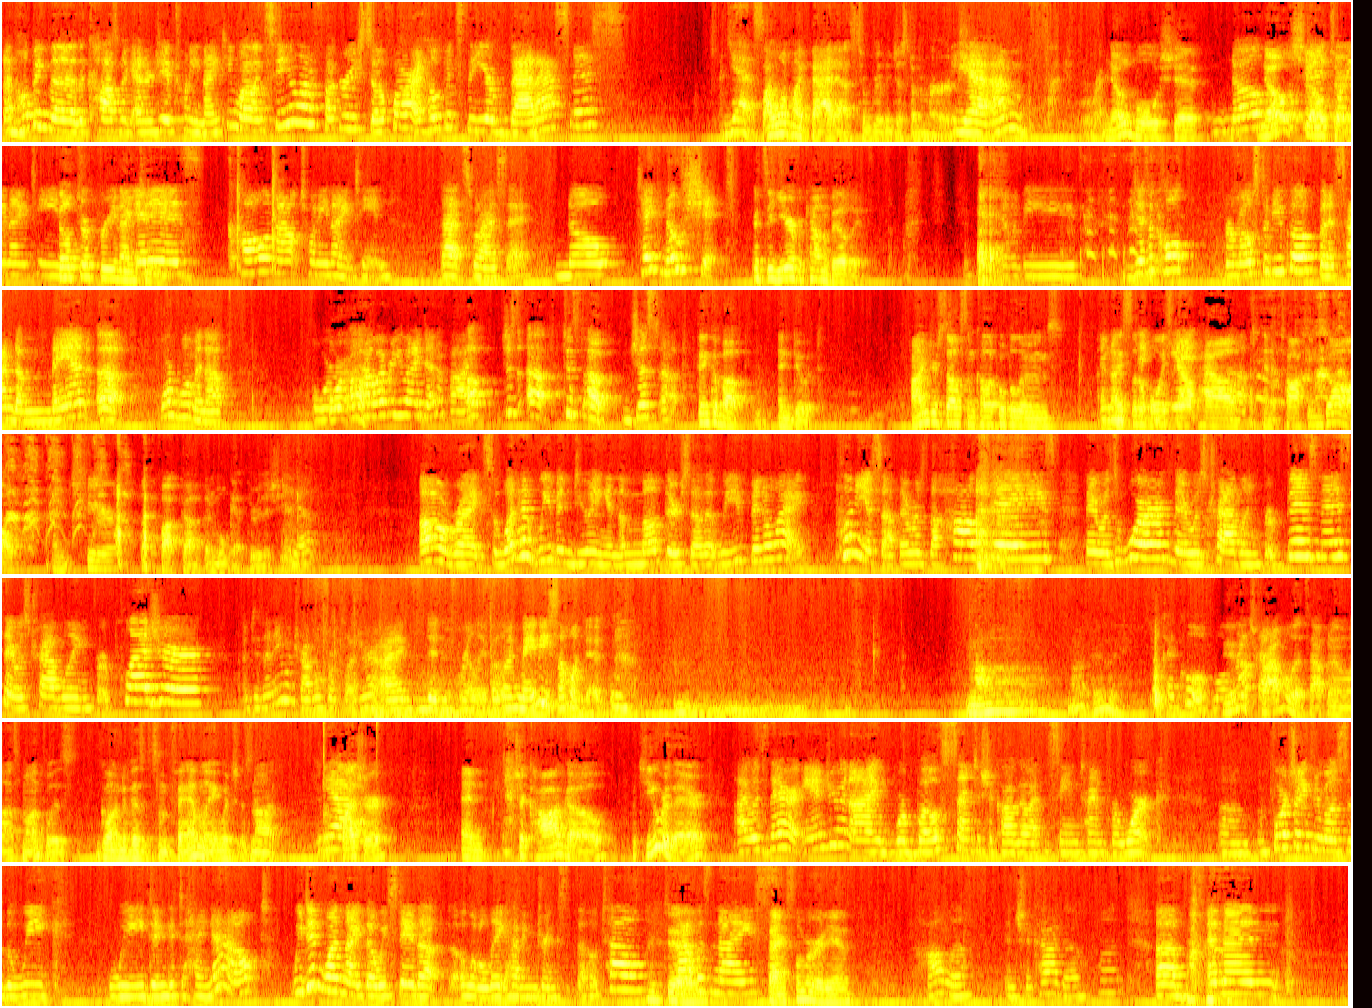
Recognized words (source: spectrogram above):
I'm hoping the, the cosmic energy of 2019, while I'm seeing a lot of fuckery so far, I hope it's the year of badassness. Yes, I want my badass to really just emerge. Yeah, I'm ready. No bullshit. No, No bullshit filter. 2019. Filter free 19. It is call them out 2019. That's what I say. No, take no shit. It's a year of accountability. It's gonna be difficult for most of you folk, but it's time to man up or woman up or, Or up. however you identify. Up. Just up. Just up. Just up. Think of up and do it. Find yourself some colorful balloons, a And- nice little Boy get Scout pal, up. and a talking dog, and cheer the fuck up, and we'll get through this year. Yep. All right. So what have we been doing in the month or so that we've been away? Plenty of stuff. There was the holidays. there was work. There was traveling for business. There was traveling for pleasure. Did anyone travel for pleasure? I didn't really, but like maybe someone did. No, not really. Okay, cool. Well, the only not that. travel that's happened in the last month was going to visit some family, which is not a Yeah. pleasure. And Chicago, but you were there. I was there. Andrew and I were both sent to Chicago at the same time for work. Um, unfortunately, through most of the week, we didn't get to hang out. We did one night though. We stayed up a little late having drinks at the hotel. We did. That was nice. Thanks, Le Meridien. Holla in Chicago. Um, and then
